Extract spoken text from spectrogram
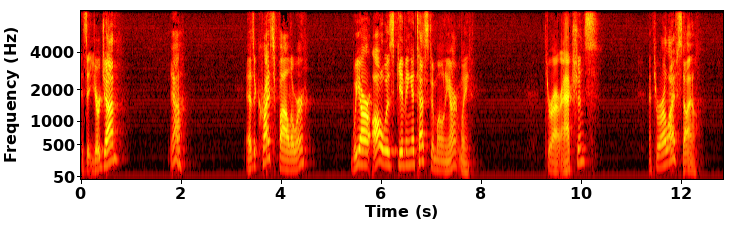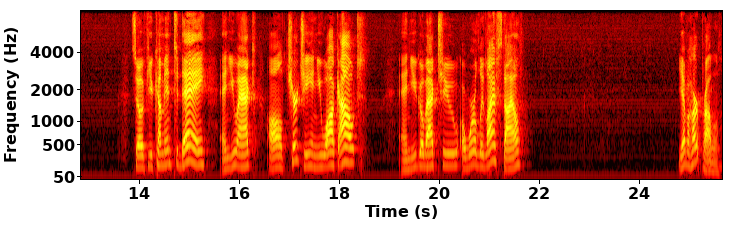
Is it your job? Yeah. As a Christ follower, we are always giving a testimony, aren't we? Through our actions and through our lifestyle. So if you come in today and you act all churchy and you walk out and you go back to a worldly lifestyle, you have a heart problem.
